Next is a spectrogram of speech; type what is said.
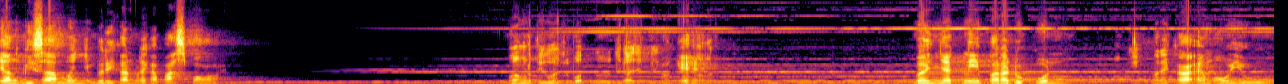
yang bisa memberikan mereka paspor. Gua ngerti gua coba lu jelasin. Oke. banyak nih para dukun mereka MOU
